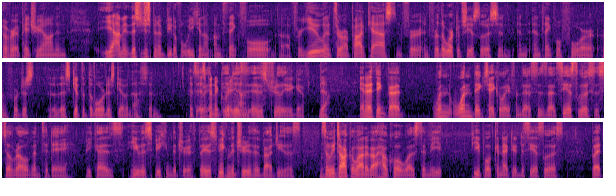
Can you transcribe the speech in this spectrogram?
over at Patreon. And yeah, I mean, this has just been a beautiful weekend. I'm I'm thankful uh, for you and through our podcast, and for and for the work of C.S. Lewis, and, and, and thankful for for just uh, this gift that the Lord has given us. And it's, it's been a great it is, time. It is truly a gift. Yeah. And I think that one one big takeaway from this is that C.S. Lewis is still relevant today because he was speaking the truth. But he was speaking the truth about Jesus. So we Mhm. talk a lot about how cool it was to meet people connected to C.S. Lewis, but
